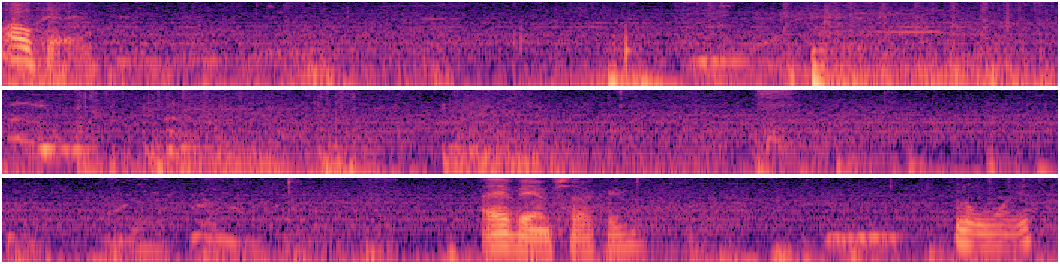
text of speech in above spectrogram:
Okay. I have Amp Shocker. Noise.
